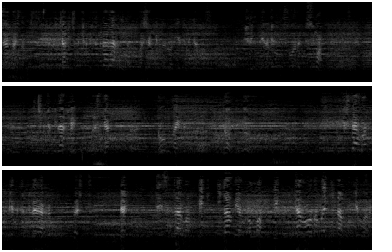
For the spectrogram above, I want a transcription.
Sen kaç tanısın? Dükkan iki buçuk Müslümanlar yakında. Başka kimler var yetim gelmez? Bilik bir yöneticisi var Müslüman. İki buçuk şey Hristiyan. Ne dayı? Dört, dört, Budistler var. Bir buçuk milyar yakın. beş buçuk. Beş. Dinsizler var. Hiç inanmayan Allah. Hiç. Yani o adamlar hiç inanmıyor. Kim var?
